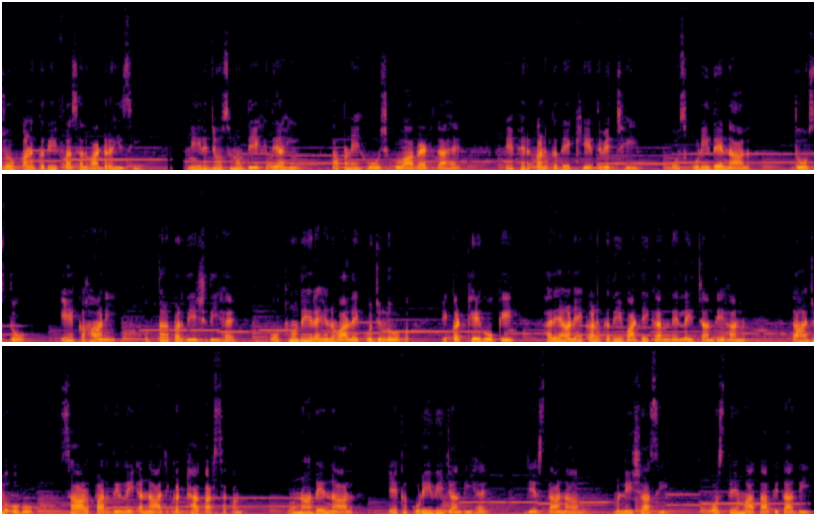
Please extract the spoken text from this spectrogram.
ਜੋ ਕਣਕ ਦੀ ਫਸਲ ਵੱਢ ਰਹੀ ਸੀ। ਨੀਰਜ ਉਸ ਨੂੰ ਦੇਖਦਿਆਂ ਹੀ ਆਪਣੇ ਹੋਸ਼ ਗਵਾ ਬੈਠਦਾ ਹੈ ਤੇ ਫਿਰ ਕਣਕ ਦੇ ਖੇਤ ਵਿੱਚ ਹੀ ਉਸ ਕੁੜੀ ਦੇ ਨਾਲ ਦੋਸਤੋ, ਇਹ ਕਹਾਣੀ ਉੱਤਰ ਪ੍ਰਦੇਸ਼ ਦੀ ਹੈ। ਉੱਥੋਂ ਦੇ ਰਹਿਣ ਵਾਲੇ ਕੁਝ ਲੋਕ ਇਕੱਠੇ ਹੋ ਕੇ ਹਰਿਆਣੇ ਕਣਕ ਦੀ ਵਾਢੀ ਕਰਨ ਦੇ ਲਈ ਜਾਂਦੇ ਹਨ, ਤਾਂ ਜੋ ਉਹ ਸਾਲ ਭਰ ਦੇ ਲਈ ਅਨਾਜ ਇਕੱਠਾ ਕਰ ਸਕਣ। ਉਹਨਾਂ ਦੇ ਨਾਲ ਇੱਕ ਕੁੜੀ ਵੀ ਜਾਂਦੀ ਹੈ, ਜਿਸ ਦਾ ਨਾਮ ਮਨੀਸ਼ਾ ਸੀ। ਉਸ ਦੇ ਮਾਤਾ-ਪਿਤਾ ਦੀ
